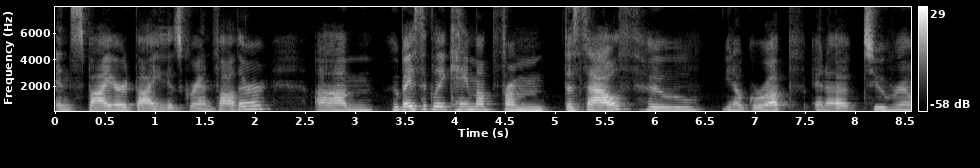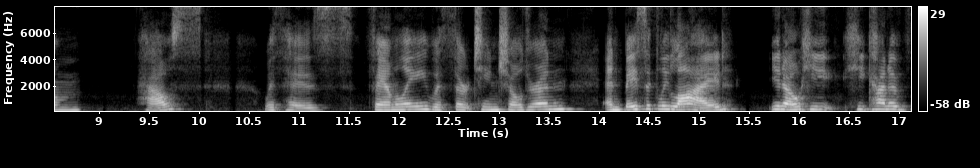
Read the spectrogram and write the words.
inspired by his grandfather, um, who basically came up from the South, who, you know, grew up in a two room house with his family with 13 children and basically lied. You know, he, he kind of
